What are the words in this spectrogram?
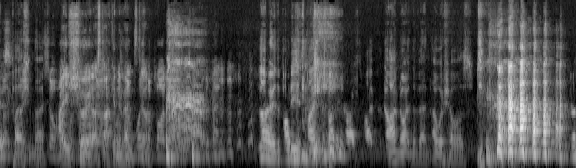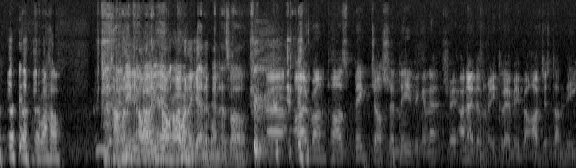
closes. person though. So Are you sure you're not stuck in the vent was still? the body on the? No, the body is by, by the card. But no, I'm not in the vent. I wish I was. Wow. I want to I wanna- I- I wanna get an event as well. Uh, I run past Big Josh and leaving electric. I know it doesn't really clear me, but I've just done the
